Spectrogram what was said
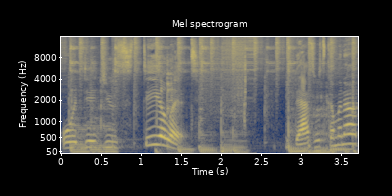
Or did you steal it? That's what's coming up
